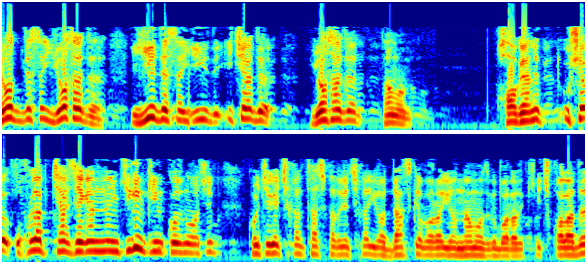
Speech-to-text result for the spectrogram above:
yot desa yotadi ye desa yeydi ichadi yotadi. Tamom. Qolgani o'sha uxlab charchagandan keyin keyin ko'zini ochib ko'chaga chiqadi tashqariga chiqadi yo darsga boradi yo namozga boradi kech qoladi.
